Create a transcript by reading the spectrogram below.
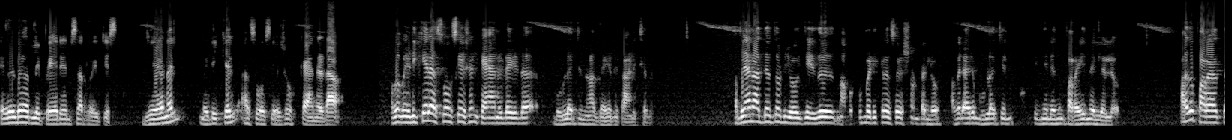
elderly parents and relatives. Journal Medical Association of Canada. അപ്പോൾ മെഡിക്കൽ അസോസിയേഷൻ കാനഡയുടെ ബുള്ളറ്റിനാണ് അദ്ദേഹം കാണിച്ചത് അപ്പോൾ ഞാൻ അദ്ദേഹത്തോട് ചോദിച്ചു ഇത് നമുക്കും മെഡിക്കൽ അസോസിയേഷൻ ഉണ്ടല്ലോ അവരാരും ബുള്ളറ്റിൻ ഇങ്ങനെയൊന്നും പറയുന്നില്ലല്ലോ. അത് പറയാത്ത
